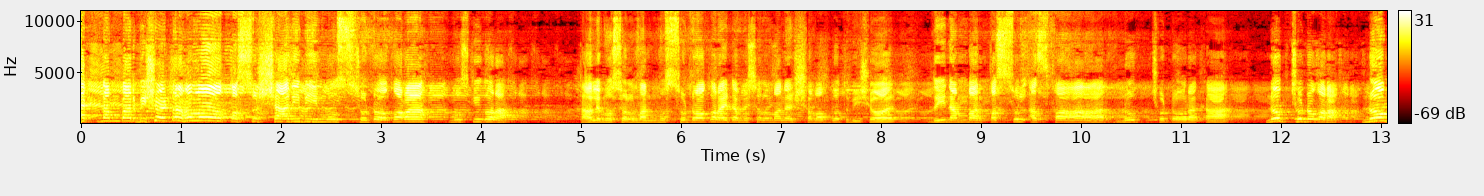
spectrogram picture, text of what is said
এক নাম্বার বিষয়টা হলো কসুসারিবি মুস, ছোট করা। মুস কি করা? তাহলে মুসলমান মুস, ছোট করা, এটা মুসলমানের স্বভাবগত বিষয়। দুই নাম্বার, কসুল আসফার নোক ছোট রাখা। নোক ছোট করা নোক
